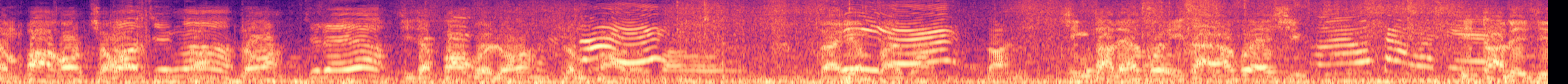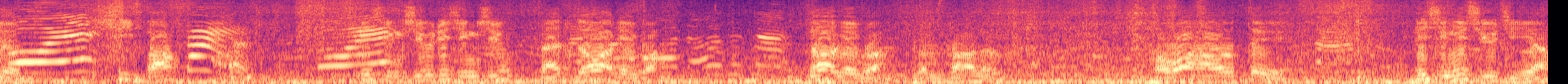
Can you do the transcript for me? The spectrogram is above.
两百块就啊，攞啊，一个啊，二十包过攞啊，两百。来两百包，来，先打两个，一打两个来收，一打来就四包，你先收，你先收，来多少给我？多少给我？两包了，好我好对，你先去收钱啊？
